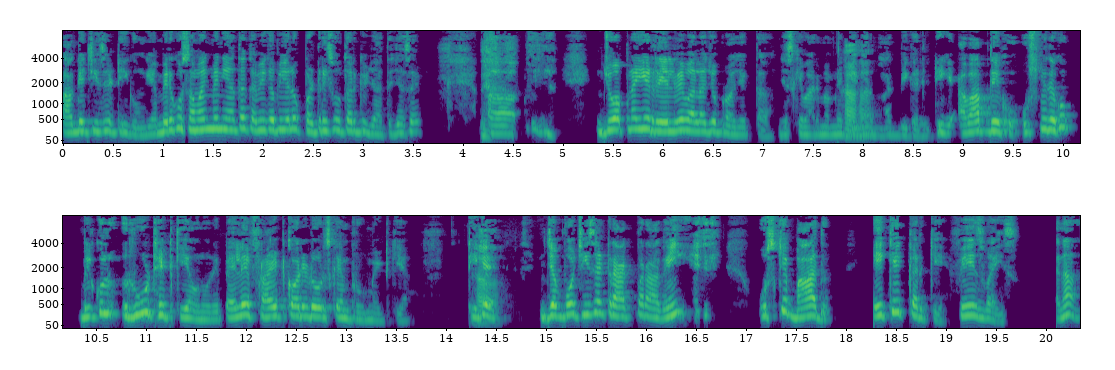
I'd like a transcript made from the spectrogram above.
आगे चीज़ें ठीक होंगी मेरे को समझ में नहीं आता कभी कभी ये लोग पटरी से उतर क्यों जाते हैं। जैसे अ, जो अपना ये रेलवे वाला जो प्रोजेक्ट था जिसके बारे में हमने कई हाँ, बार हाँ। बात भी करी ठीक है अब आप देखो उसमें देखो बिल्कुल रूट हिट किया उन्होंने पहले फ्राइट कॉरिडोर का इम्प्रूवमेंट किया ठीक है हाँ। जब वो चीज़ें ट्रैक पर आ गई उसके बाद एक एक करके फ़ेज़ वाइज है ना?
